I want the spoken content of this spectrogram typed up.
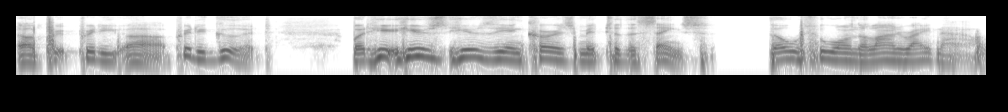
uh, pre- pretty, uh, pretty good. But here, here's here's the encouragement to the saints, those who are on the line right now.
